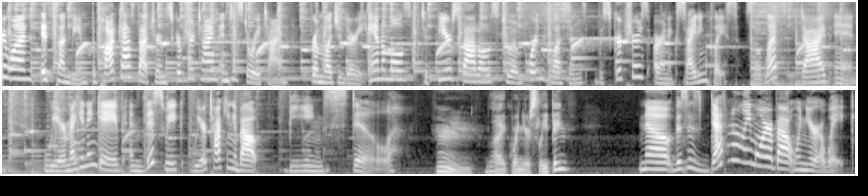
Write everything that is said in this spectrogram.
everyone, it's Sunbeam, the podcast that turns scripture time into story time. From legendary animals to fierce battles to important lessons, the scriptures are an exciting place. So let's dive in. We are Megan and Gabe, and this week we are talking about being still. Hmm, like when you're sleeping? No, this is definitely more about when you're awake.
